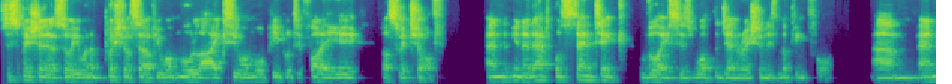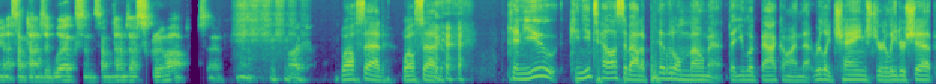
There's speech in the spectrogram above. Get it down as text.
suspicious or you want to push yourself, you want more likes, you want more people to follow you, they'll switch off. And you know that authentic voice is what the generation is looking for. Um, and you know, sometimes it works, and sometimes I screw up. So, you know, well said. Well said. can you can you tell us about a pivotal moment that you look back on that really changed your leadership,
